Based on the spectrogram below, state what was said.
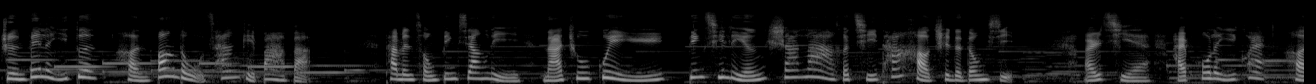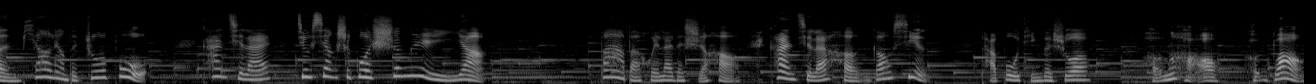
准备了一顿很棒的午餐给爸爸，他们从冰箱里拿出桂鱼、冰淇淋、沙拉和其他好吃的东西。而且还铺了一块很漂亮的桌布，看起来就像是过生日一样。爸爸回来的时候看起来很高兴，他不停地说：“很好，很棒，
